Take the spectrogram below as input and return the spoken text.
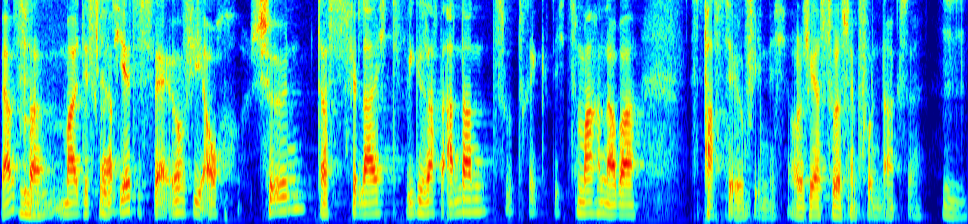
wir haben es zwar mal diskutiert, es wäre irgendwie auch schön, das vielleicht, wie gesagt, anderen zuträglich zu machen, aber es passte irgendwie nicht. Oder wie hast du das empfunden, Axel? Hm.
